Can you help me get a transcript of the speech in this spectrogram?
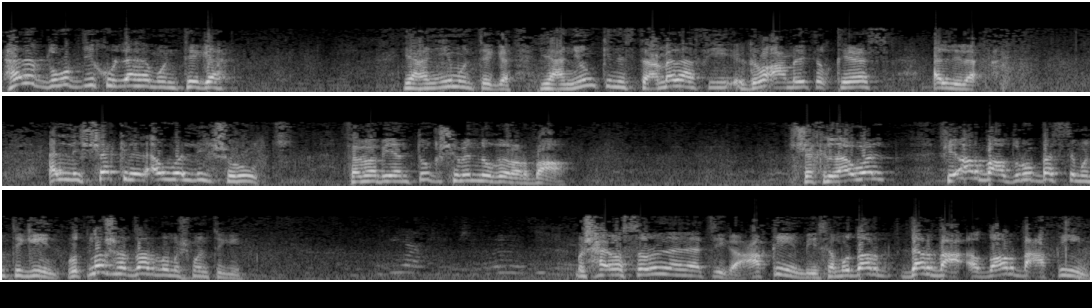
هل الضروب دي كلها منتجة؟ يعني إيه منتجة؟ يعني يمكن استعمالها في إجراء عملية القياس؟ قال لي لا. قال لي الشكل الأول ليه شروط فما بينتجش منه غير أربعة. الشكل الأول في أربع ضروب بس منتجين و12 ضرب مش منتجين. مش هيوصلوا لنا نتيجة. عقيم بيسموه ضرب ضرب ضرب عقيم.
